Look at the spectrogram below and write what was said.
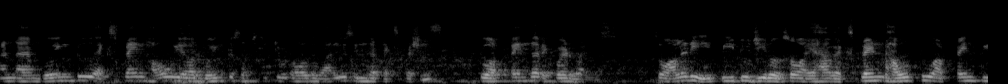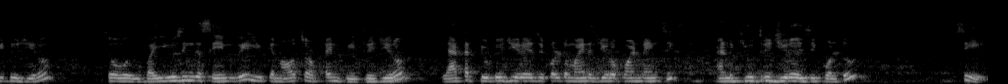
and I am going to explain how we are going to substitute all the values in that expressions to obtain the required values. So already P20, so I have explained how to obtain P20. So by using the same way, you can also obtain P30. Later Q20 is equal to minus 0.96 and Q30 is equal to, see,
